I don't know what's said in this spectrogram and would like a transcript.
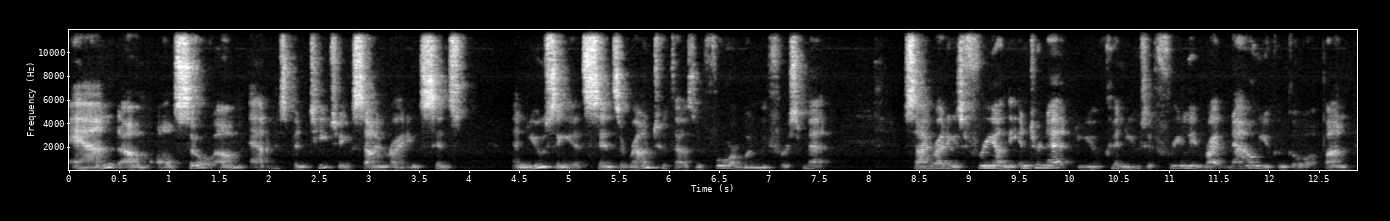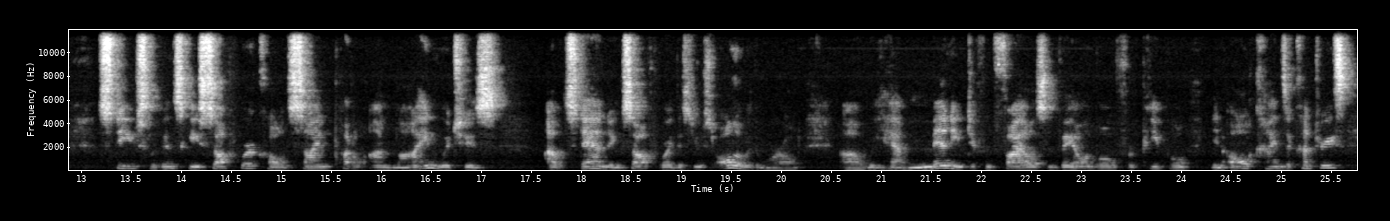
And um, also, um, Adam has been teaching sign writing since and using it since around 2004 when we first met. Sign writing is free on the internet. You can use it freely right now. You can go up on Steve Slevinski's software called SignPuddle Online, which is outstanding software that's used all over the world. Uh, we have many different files available for people in all kinds of countries,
